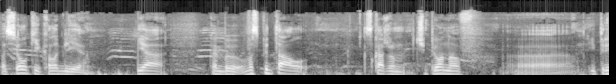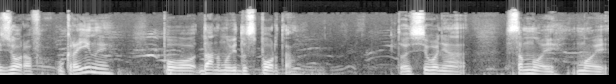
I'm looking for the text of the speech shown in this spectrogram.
поселке Калаглия. Я как бы воспитал, скажем, чемпионов э, и призеров Украины по данному виду спорта. То есть сегодня со мной мой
